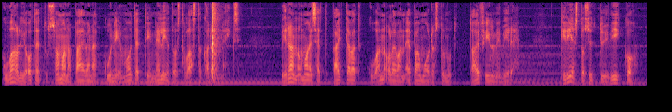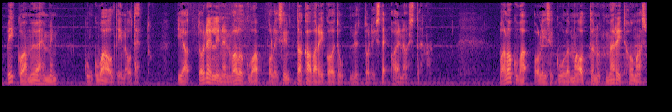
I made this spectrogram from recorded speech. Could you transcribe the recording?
Kuva oli otettu samana päivänä, kuin ilmoitettiin 14 lasta kadonneiksi. Viranomaiset väittävät kuvan olevan epämuodostunut tai filmivirhe. Kirjasto syttyi viikko, viikkoa myöhemmin, kun kuva oltiin otettu. Ja todellinen valokuva olisi takavarikoitu nyt todiste ainoastaan. Valokuva olisi kuulemma ottanut Mary Thomas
